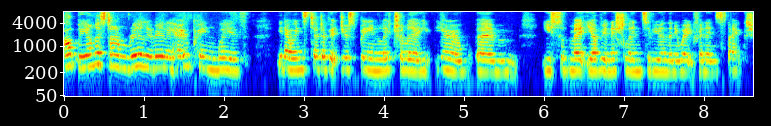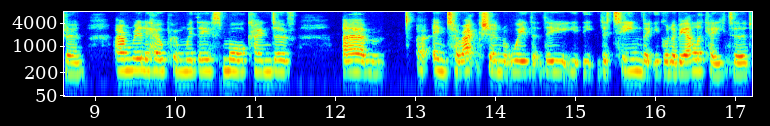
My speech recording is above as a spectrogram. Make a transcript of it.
I'll be honest, I'm really, really hoping with, you know, instead of it just being literally, you know, um, you submit, you have your initial interview and then you wait for an inspection. I'm really hoping with this more kind of um, uh, interaction with the the team that you're going to be allocated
